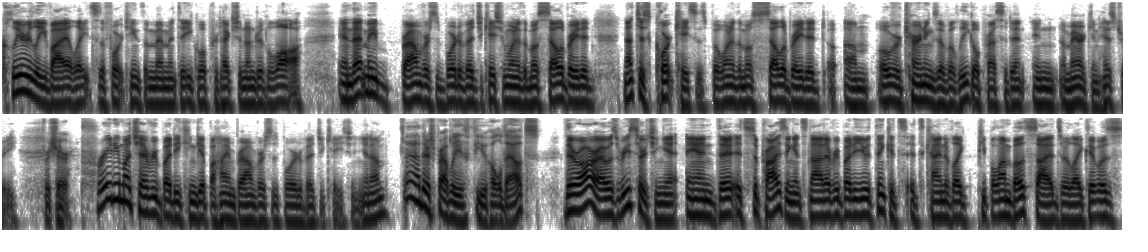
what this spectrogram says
clearly violates the 14th Amendment to equal protection under the law. And that made Brown versus Board of Education one of the most celebrated, not just court cases, but one of the most celebrated um, overturnings of a legal precedent in American history. for sure Pretty much everybody can get behind Brown versus Board of Education, you know? uh, there's probably a few holdouts There are. I was researching it, and there, it's surprising. It's not everybody you would think. It's it's kind of like people on both sides are like it was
